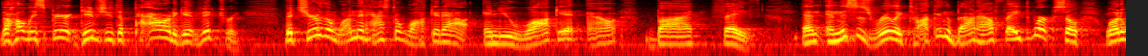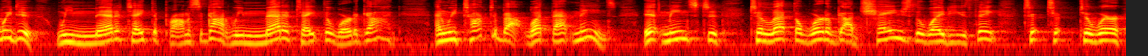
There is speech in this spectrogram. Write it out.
The Holy Spirit gives you the power to get victory. But you're the one that has to walk it out, and you walk it out by faith. And, and this is really talking about how faith works. So, what do we do? We meditate the promise of God, we meditate the Word of God. And we talked about what that means. It means to, to let the Word of God change the way do you think to, to, to where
